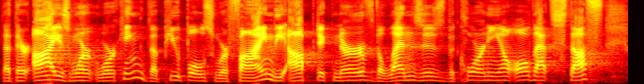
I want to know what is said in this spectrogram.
that their eyes weren't working. The pupils were fine. The optic nerve, the lenses, the cornea, all that stuff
